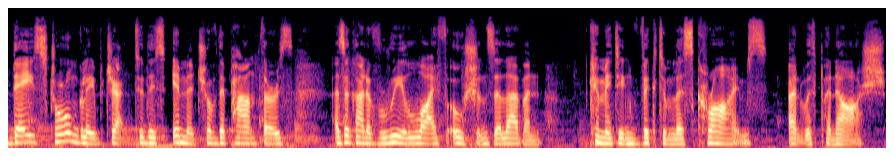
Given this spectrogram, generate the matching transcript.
They strongly object to this image of the Panthers as a kind of real life Ocean's Eleven, committing victimless crimes and with panache.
